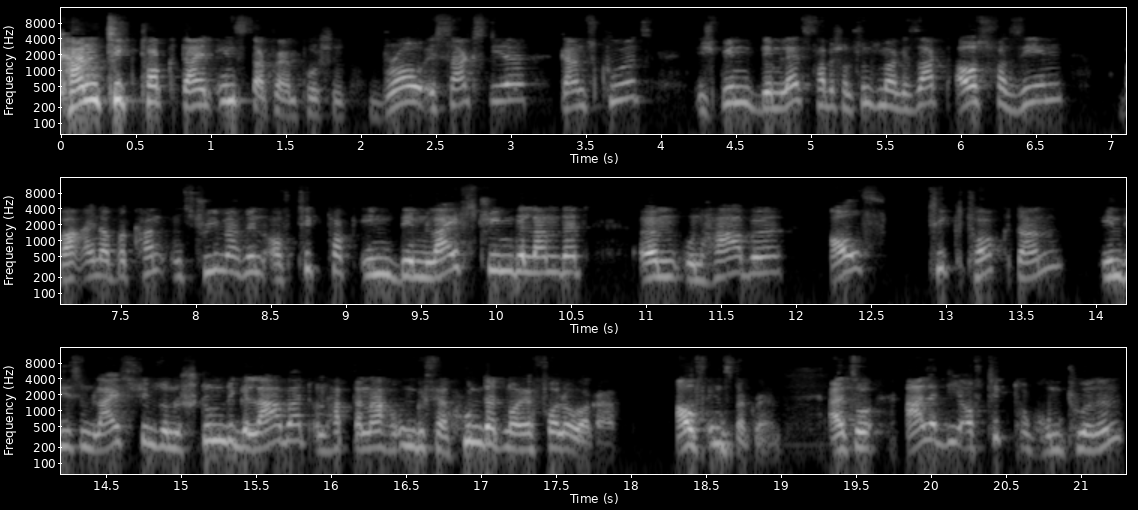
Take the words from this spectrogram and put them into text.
Kann TikTok dein Instagram pushen? Bro, ich sag's dir ganz kurz. Ich bin dem letzten, habe ich schon fünfmal gesagt, aus Versehen bei einer bekannten Streamerin auf TikTok in dem Livestream gelandet ähm, und habe auf TikTok dann in diesem Livestream so eine Stunde gelabert und habe danach ungefähr 100 neue Follower gehabt. Auf Instagram. Also alle, die auf TikTok rumturnen,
